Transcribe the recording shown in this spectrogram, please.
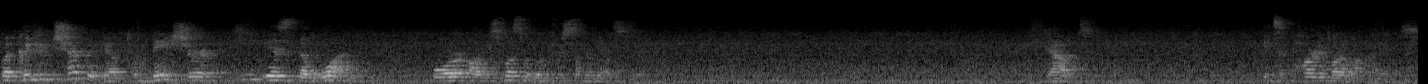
but could you check with him to make sure he is the one? Or are we supposed to look for somebody else too? Doubt. It's a part of our lives.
